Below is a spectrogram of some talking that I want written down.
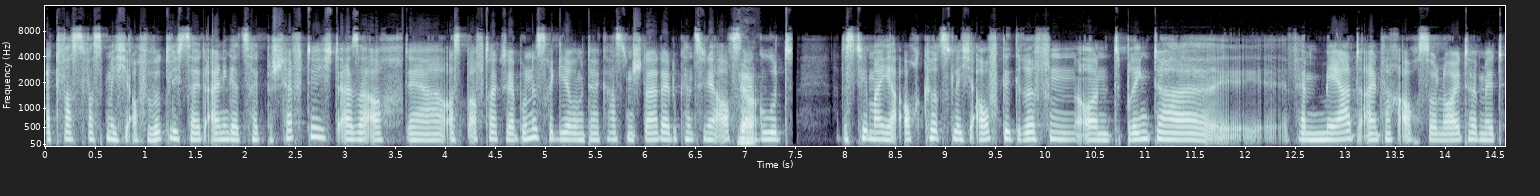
etwas, was mich auch wirklich seit einiger Zeit beschäftigt. Also auch der Ostbeauftragte der Bundesregierung, der Carsten Steider, du kennst ihn ja auch sehr ja. gut, das Thema ja auch kürzlich aufgegriffen und bringt da äh, vermehrt einfach auch so Leute mit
